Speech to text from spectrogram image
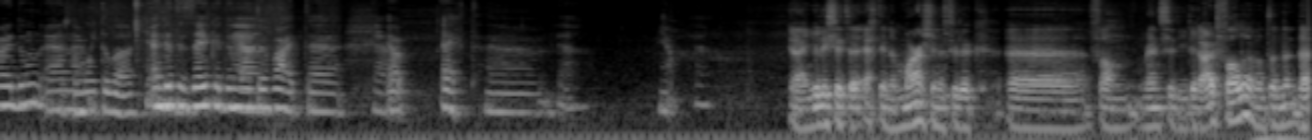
wij doen. Dat is En, de moeite waard. en dit is zeker de Ja. moeite waard. Ja. Ja. echt. ehm. Ja. Ja, en jullie zitten echt in de marge natuurlijk eh, van mensen die eruit vallen. Want dan, daar hebben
